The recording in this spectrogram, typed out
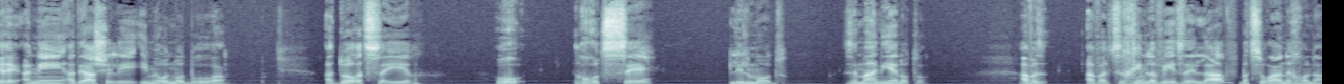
תראה, אני, הדעה שלי היא מאוד מאוד ברורה. הדור הצעיר רוצה ללמוד. זה מעניין אותו. אבל, אבל צריכים להביא את זה אליו בצורה הנכונה.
